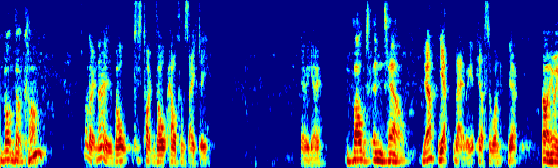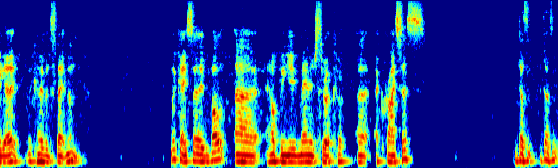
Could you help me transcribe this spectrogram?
Vault.com? I don't know. Vault. Just type vault health and safety. There we go. Vault Intel. Yeah? Yeah, there we go. Yeah, that's the one. Yeah. Oh, here we go. The COVID statement. Okay, so Vault uh, helping you manage through a, uh, a crisis. It doesn't it doesn't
